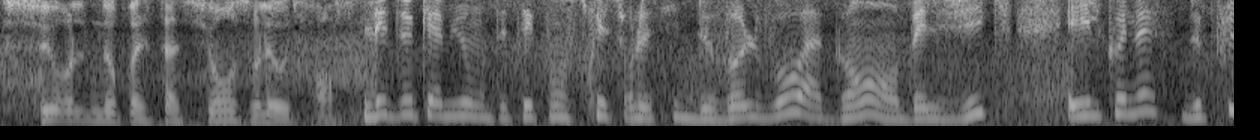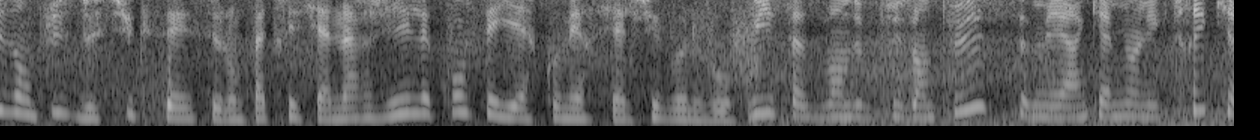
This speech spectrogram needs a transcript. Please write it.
sur nos prestations sur les Hauts-de-France. Les deux camions ont été construits sur le site de Volvo à Gand, en Belgique, et ils connaissent de plus en plus de succès, selon Patricia Nargil, conseillère commerciale chez Volvo. Oui, ça se vend de plus en plus, mais un camion électrique,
